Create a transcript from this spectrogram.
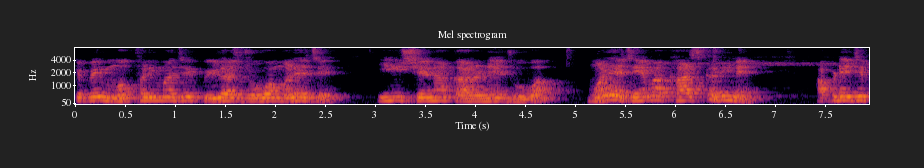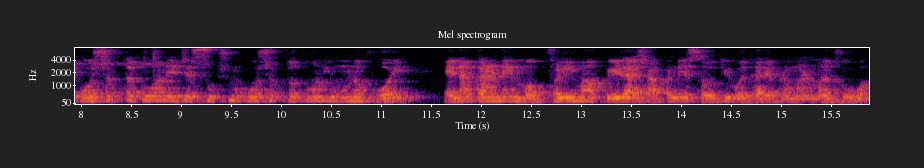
કે ભાઈ મગફળીમાં જે પીળાશ જોવા મળે છે એ શેના કારણે જોવા મળે છે? એમાં ખાસ કરીને આપણે જે પોષક તત્વો અને જે સૂક્ષ્મ પોષક તત્વોની ઉણપ હોય, એના કારણે મગફળીમાં પીળાશ આપણને સૌથી વધારે પ્રમાણમાં જોવા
